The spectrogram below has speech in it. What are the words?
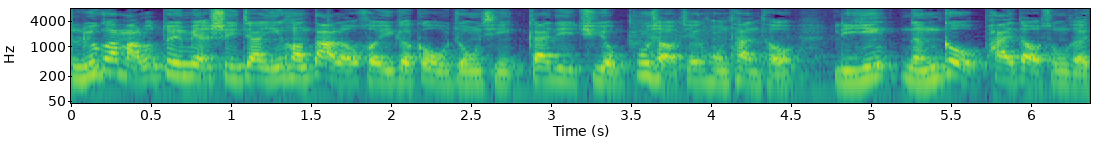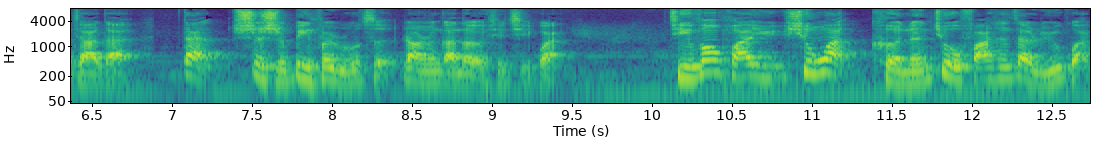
旅馆马路对面是一家银行大楼和一个购物中心，该地区有不少监控探头，理应能够拍到松泽加代，但事实并非如此，让人感到有些奇怪。警方怀疑凶案可能就发生在旅馆，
